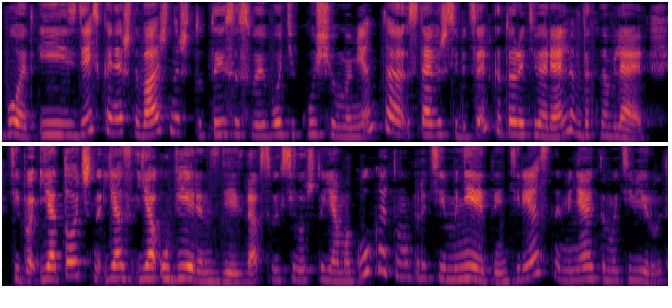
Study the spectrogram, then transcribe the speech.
вот, и здесь, конечно, важно, что ты со своего текущего момента ставишь себе цель, которая тебя реально вдохновляет, типа, я точно, я, я уверен здесь, да, в своих силах, что я могу к этому прийти, мне это интересно, меня это мотивирует.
